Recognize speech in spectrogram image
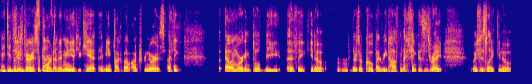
I, I did. she was very supportive. I mean, if you can't, I mean, talk about entrepreneurs. I think Allen Morgan told me. I think you know, there's a quote by Reid Hoffman. I think this is right, which is like you know,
